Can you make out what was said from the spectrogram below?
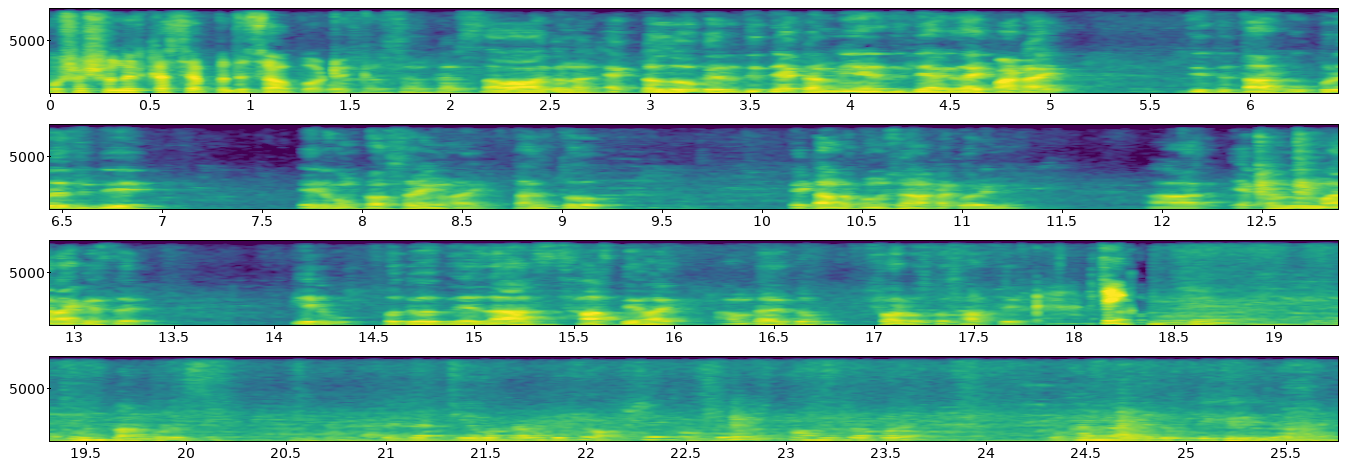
প্রশাসনের কাছে আপনাদের চাওয়া পাওয়াটা কি? প্রশাসনকার চাওয়া একটা লোকের যদি একটা মেয়ে যদি এক জায়গায় পাঠায় যদি তার উপরে যদি এরকম টর্চারিং হয় তাহলে তো এটা আমরা কোনো সময় আশা করিনি। আর একটা মেয়ে মারা গেছে এর প্রতিবাদ যে যা শাস্তি হয় আমরা একদম সর্বোচ্চ শাস্তি। ধূমপান করেছে। এটা কেউ কারও দেখে অবশ্যই কমপ্লেন কমপ্লেন করার পরে ওখানে আমাদের ডেকে নিয়ে যাওয়া হয়।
